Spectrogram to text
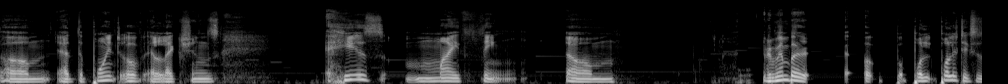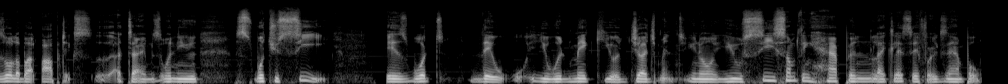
um, at the point of elections here's my thing. Um, remember uh, pol- politics is all about optics at times. When you what you see is what they you would make your judgment. You know you see something happen like let's say for example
